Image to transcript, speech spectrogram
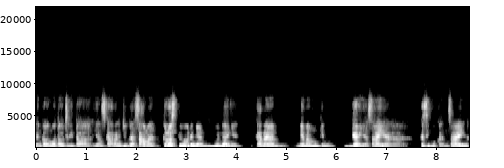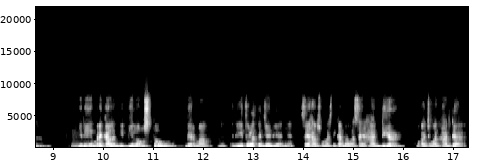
Dan kalau mau tahu cerita yang sekarang juga sama, close to dengan bundanya. Karena memang mungkin gaya saya, kesibukan saya. Hmm. Jadi mereka lebih belongs to their mom. Jadi itulah kejadiannya. Saya harus memastikan bahwa saya hadir, bukan cuma ada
